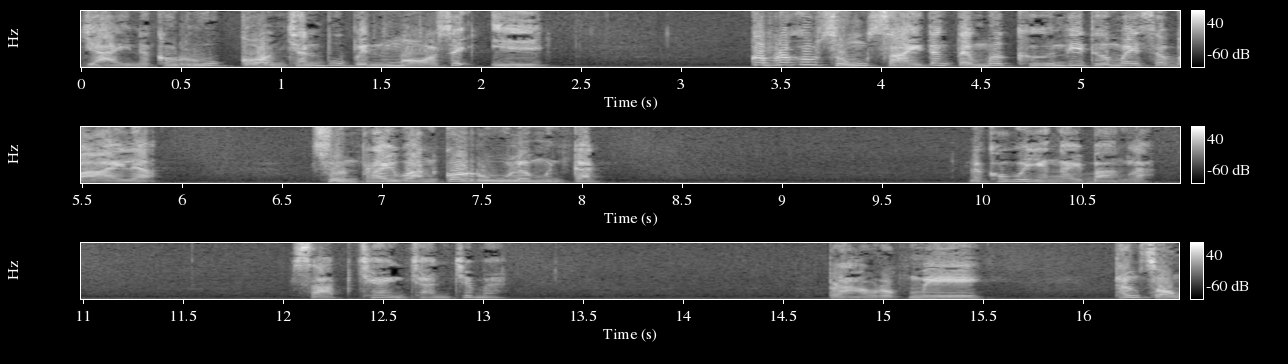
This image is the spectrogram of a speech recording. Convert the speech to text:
ใหญ่นะเขารู้ก่อนฉันผู้เป็นหมอซะอีก ก็เพราะเขาสงสัยตั้งแต่เมื่อคืนที่เธอไม่สบายแล้ว ส่วนไพรวันก็รู้แล้วเหมือนกัน แล้วเขาว่ายังไงบ้างล่ะ สาบแช่งฉันใช่ไหมเปล่าหรอกเม ทั้งสอง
